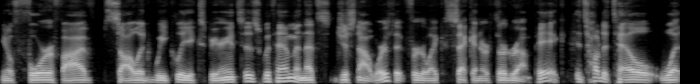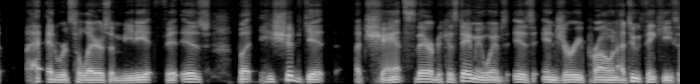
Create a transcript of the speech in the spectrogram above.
you know four or five solid weekly experiences with him and that's just not worth it for like a second or third round pick it's hard to tell what edwards helaire's immediate fit is but he should get a chance there because Damien Williams is injury prone. I do think he's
